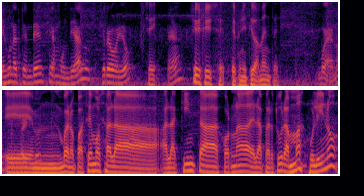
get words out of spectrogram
es una tendencia mundial, creo yo. Sí. ¿Eh? Sí, sí, sí, definitivamente. Bueno, Eh, perfecto. bueno, pasemos a la, a la quinta jornada de la apertura masculino.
